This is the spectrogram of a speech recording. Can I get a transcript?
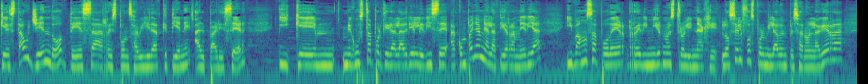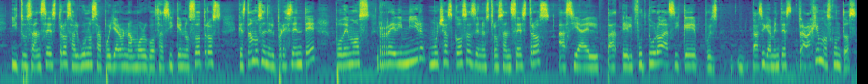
que está huyendo de esa responsabilidad que tiene, al parecer, y que mm, me gusta porque Galadriel le dice, acompáñame a la Tierra Media y vamos a poder redimir nuestro linaje. Los elfos por mi lado empezaron la guerra y tus ancestros, algunos apoyaron a Morgoth, así que nosotros que estamos en el presente podemos redimir muchas cosas de nuestros ancestros hacia el, el futuro, así que pues básicamente trabajemos juntos.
